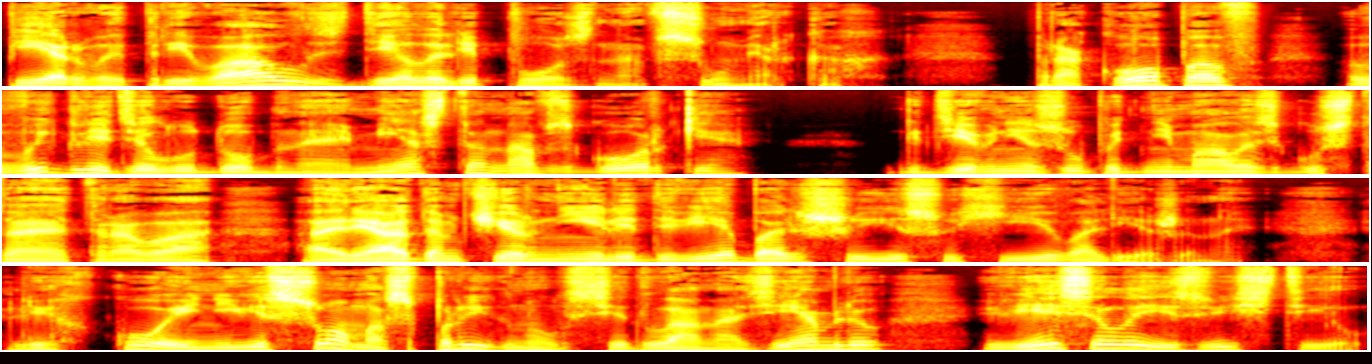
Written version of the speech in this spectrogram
Первый привал сделали поздно, в сумерках. Прокопов выглядел удобное место на взгорке, где внизу поднималась густая трава, а рядом чернели две большие сухие валежины. Легко и невесомо спрыгнул с седла на землю, весело известил.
